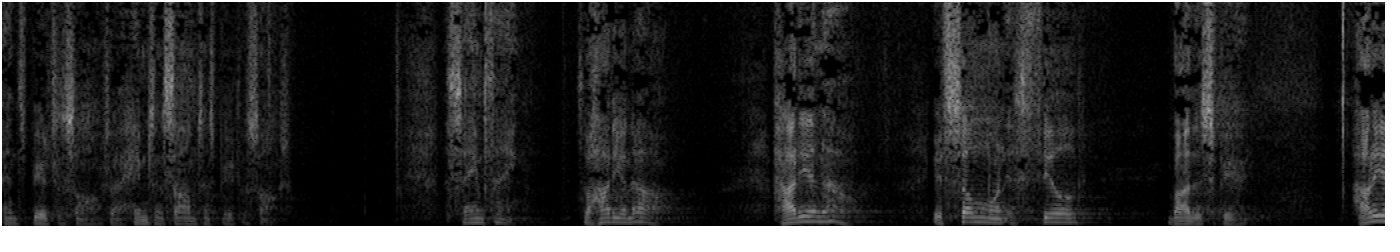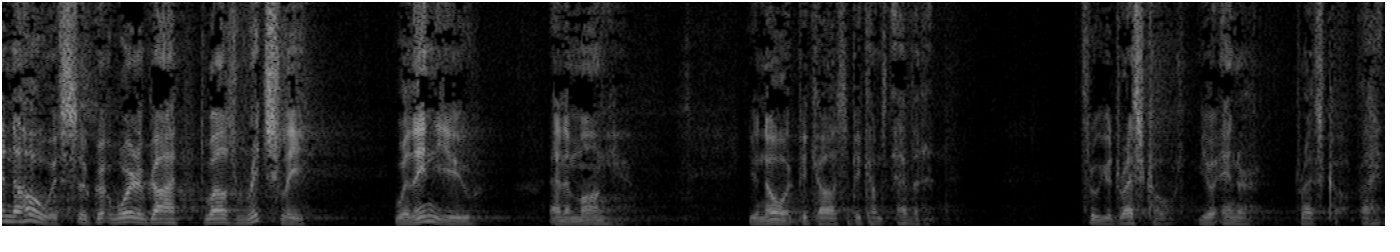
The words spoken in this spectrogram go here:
and spiritual songs, or hymns and psalms and spiritual songs. The same thing. So, how do you know? How do you know if someone is filled by the Spirit? How do you know if the Word of God dwells richly within you and among you? You know it because it becomes evident through your dress code, your inner dress code, right?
